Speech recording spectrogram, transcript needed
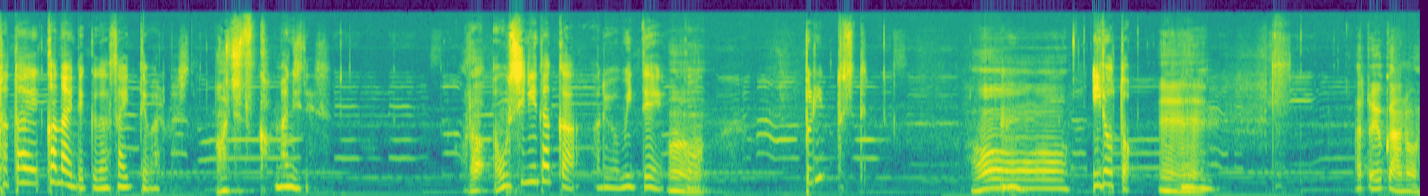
叩かないでくださいって言われました。マジっすか？マジです。あら。お尻だかあれを見て、うん。こうプリッとして。ほー。色と。ええ。あとよくあの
